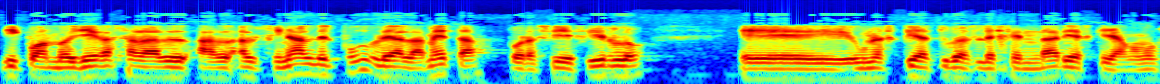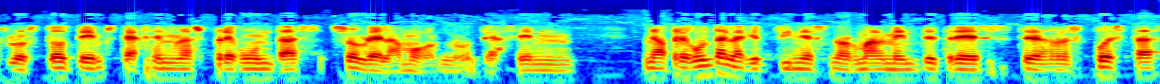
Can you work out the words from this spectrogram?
Y cuando llegas al, al, final del puzzle, a la meta, por así decirlo, eh, unas criaturas legendarias que llamamos los tótems te hacen unas preguntas sobre el amor, ¿no? Te hacen una pregunta en la que tienes normalmente tres, tres respuestas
